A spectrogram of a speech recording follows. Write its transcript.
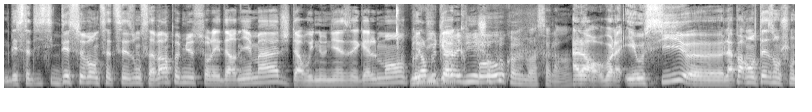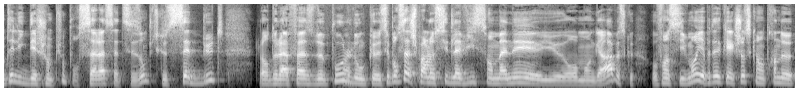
des statistiques décevantes cette saison. Ça va un peu mieux sur les derniers matchs. Darwin Nunez également. Mais Cody Gakpo. Ligue des Champions quand même, hein, Salah. Hein. Alors voilà, et aussi euh, la parenthèse enchantée Ligue des Champions pour Salah cette saison, puisque 7 buts lors de la phase de poule. Donc euh, c'est pour ça que je parle aussi de la vie sans Mané au Mangara, parce qu'offensivement, il y a peut-être quelque chose qui est en train de,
